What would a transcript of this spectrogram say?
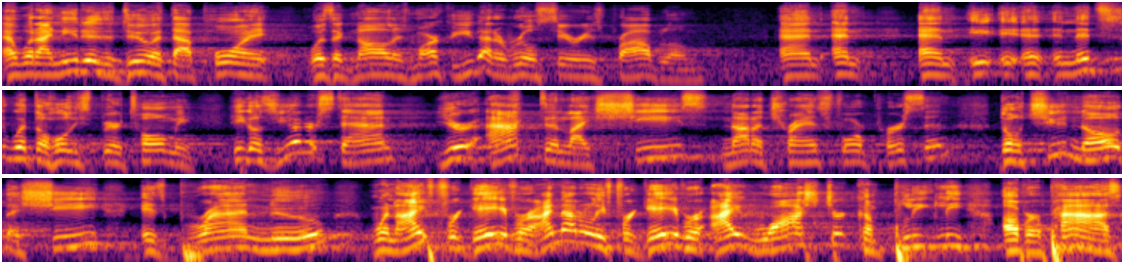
And what I needed to do at that point was acknowledge, Marco, you got a real serious problem. And, and, and, and this is what the Holy Spirit told me. He goes, You understand? You're acting like she's not a transformed person. Don't you know that she is brand new? When I forgave her, I not only forgave her, I washed her completely of her past.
